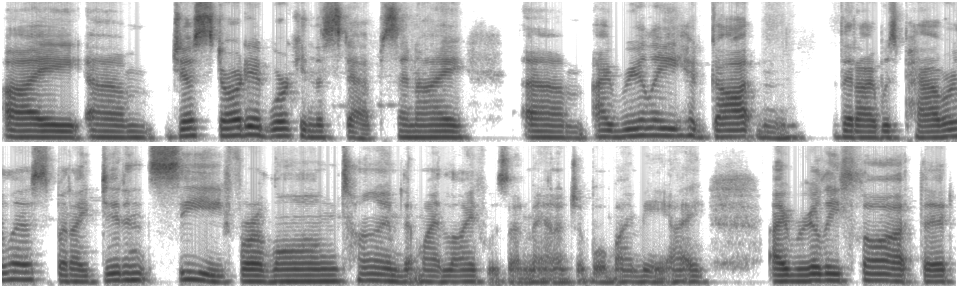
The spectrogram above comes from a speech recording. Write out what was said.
I um, just started working the steps, and I um, I really had gotten that I was powerless, but I didn't see for a long time that my life was unmanageable by me. I I really thought that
